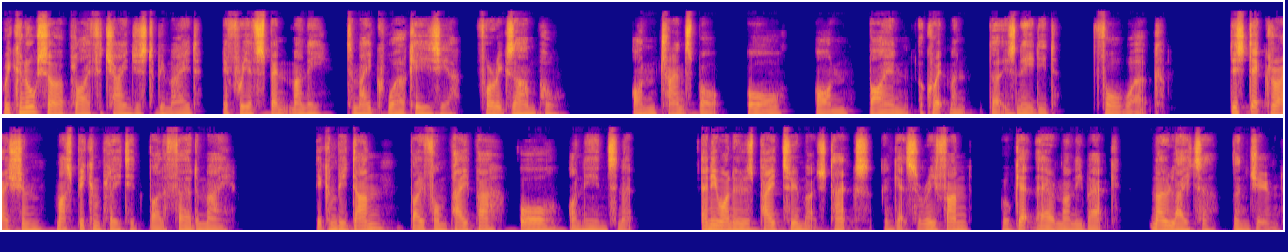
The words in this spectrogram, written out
We can also apply for changes to be made if we have spent money to make work easier, for example, on transport or on buying equipment that is needed for work. This declaration must be completed by the 3rd of May. It can be done both on paper or on the internet. Anyone who has paid too much tax and gets a refund will get their money back no later than June.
